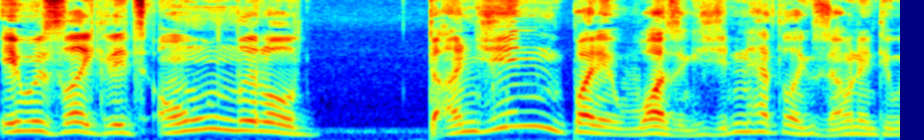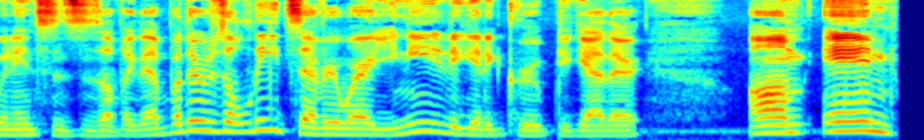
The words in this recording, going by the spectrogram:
it was like its own little dungeon, but it wasn't because you didn't have to like zone into an instance and stuff like that. But there was elites everywhere. You needed to get a group together, um, and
